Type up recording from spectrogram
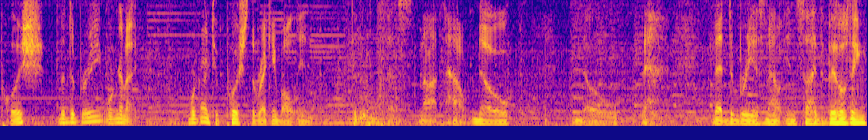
push the debris? We're gonna... We're going to push the wrecking ball in to. That's not how... No. No. that debris is now inside the building.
